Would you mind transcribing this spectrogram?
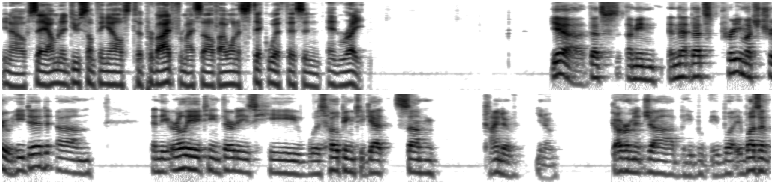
you know, say, I'm going to do something else to provide for myself. I want to stick with this and, and write. Yeah, that's I mean, and that that's pretty much true. He did um, in the early 1830s. He was hoping to get some kind of you know government job. He, he it wasn't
